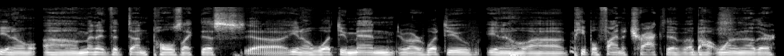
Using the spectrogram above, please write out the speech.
you know, um, many that done polls like this, uh, you know, what do men or what do you know uh, people find attractive about one another?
